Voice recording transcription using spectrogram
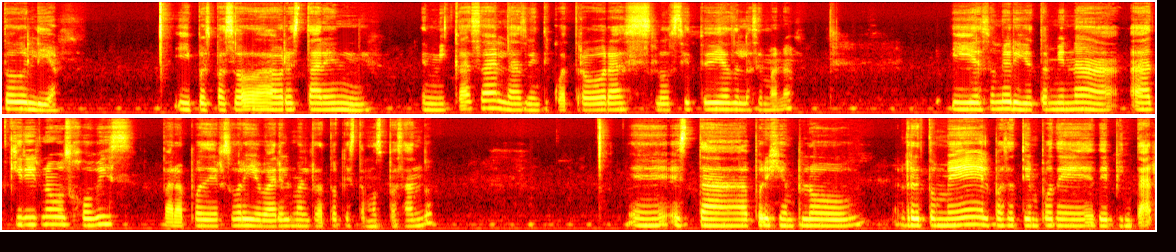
todo el día. Y pues pasó a ahora estar en, en mi casa las 24 horas, los 7 días de la semana. Y eso me orilló también a, a adquirir nuevos hobbies para poder sobrellevar el mal rato que estamos pasando. Eh, está, por ejemplo, retomé el pasatiempo de, de pintar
